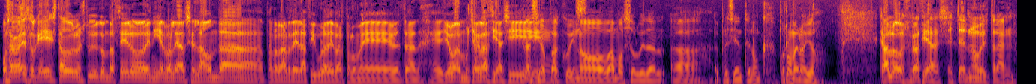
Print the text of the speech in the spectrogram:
Os agradezco que hayáis estado en los estudios de Onda Cero, en Illes Baleares en la Onda, para hablar de la figura de Bartolomé Beltrán. Eh, Jovan, muchas gracias. Y... Gracias, Paco, y no vamos a olvidar a- al presidente nunca, por lo menos yo. Carlos, gracias. Eterno Beltrán.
